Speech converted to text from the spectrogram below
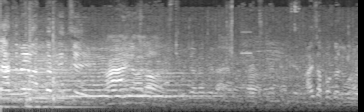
साथ में रहो साथ में ऐसा पकड़ के बोलो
